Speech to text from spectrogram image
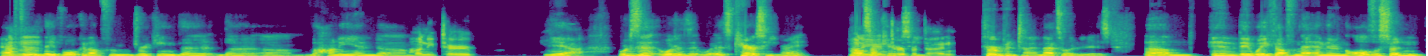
after mm-hmm. they've woken up from drinking the the um, the honey and um, honey terp. Yeah, what is it? What is it? It's kerosene, right? No, honey and kerosene. turpentine. Turpentine, that's what it is. Um, and they wake up from that, and then all of a sudden,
